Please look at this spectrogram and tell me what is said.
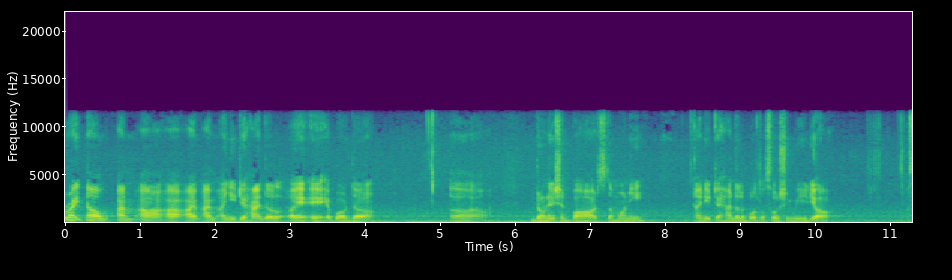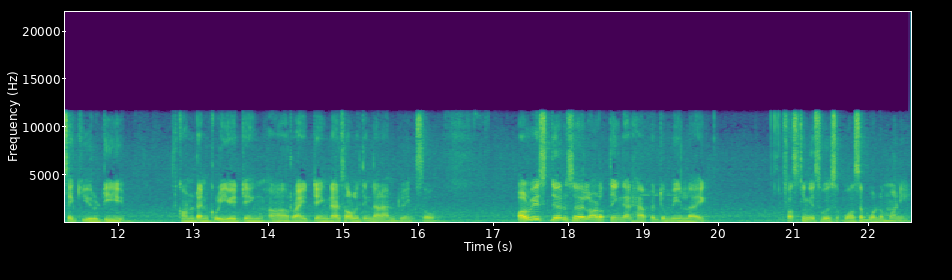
right now i'm uh, uh, I'm, I'm i need to handle a, a, about the uh, donation parts the money. I need to handle about the social media security content creating uh, writing. That's the only thing that i'm doing. So always there is a lot of thing that happened to me like first thing is was, was about the money.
